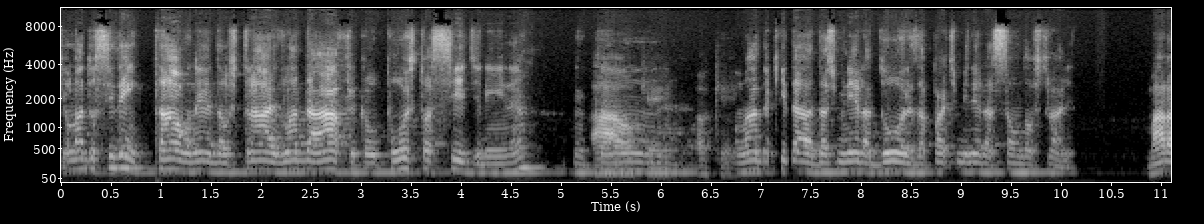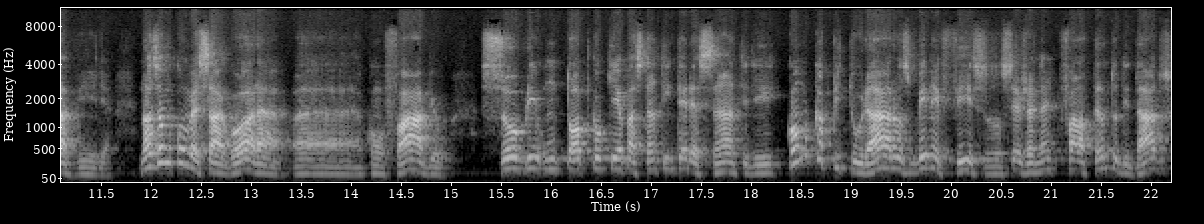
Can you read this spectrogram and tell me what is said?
é o lado ocidental, né, da Austrália, do lado da África, oposto a Sydney, né? Então, ah, ok, ok. O lado aqui da, das mineradoras, a parte de mineração da Austrália. Maravilha. Nós vamos conversar agora uh, com o Fábio sobre um tópico que é bastante interessante de como capturar os benefícios, ou seja, a gente fala tanto de dados,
